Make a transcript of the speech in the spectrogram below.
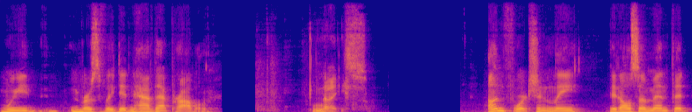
we mercifully didn't have that problem. Nice. Unfortunately, it also meant that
